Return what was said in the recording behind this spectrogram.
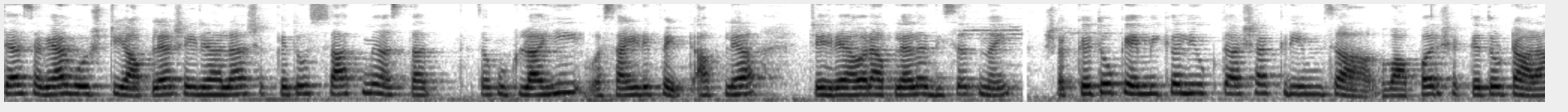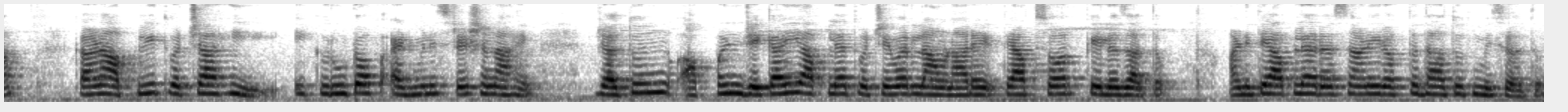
त्या सगळ्या गोष्टी आपल्या शरीराला शक्यतो साथम्य असतात. त्याचा कुठलाही साईड इफेक्ट आपल्या चेहऱ्यावर आपल्याला दिसत नाही. शक्यतो केमिकलयुक्त अशा क्रीमचा वापर शक्यतो टाळा. कारण आपली त्वचा ही एक रूट ऑफ ॲडमिनिस्ट्रेशन आहे. ज्यातून आपण जे काही आपल्या त्वचेवर लावणार आहे ते ॲब्सॉर्ब केलं जातं. आणि ते आपल्या रस आणि रक्तधातूत मिसळतं.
